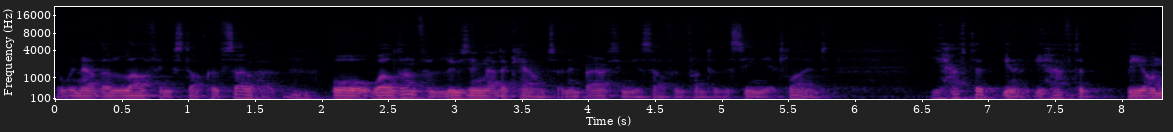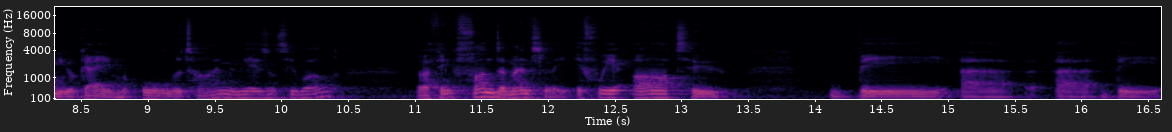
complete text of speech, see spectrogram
that we're now the laughing stock of Soho, mm. or well done for losing that account and embarrassing yourself in front of the senior client. You have to, you know, you have to be on your game all the time in the agency world. But I think fundamentally, if we are to be uh, uh, be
